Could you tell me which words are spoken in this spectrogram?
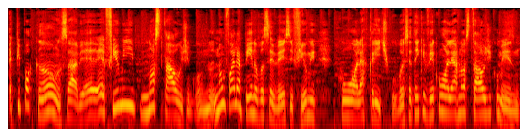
é pipocão, sabe? É, é filme nostálgico. Não vale a pena você ver esse filme com um olhar crítico. Você tem que ver com um olhar nostálgico mesmo.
